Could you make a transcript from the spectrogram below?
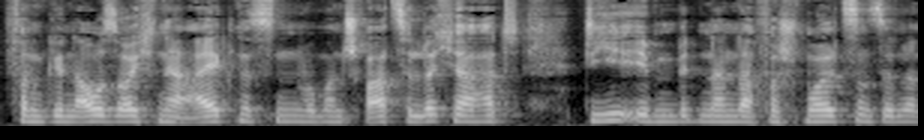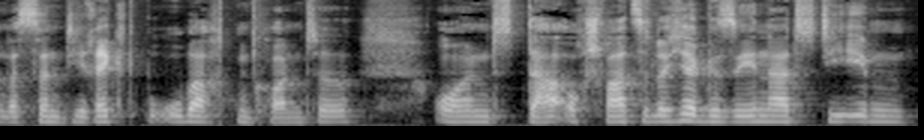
von genau solchen Ereignissen, wo man schwarze Löcher hat, die eben miteinander verschmolzen sind und das dann direkt beobachten konnte. Und da auch schwarze Löcher gesehen hat, die eben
